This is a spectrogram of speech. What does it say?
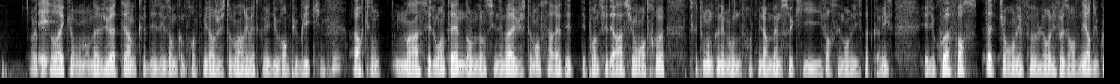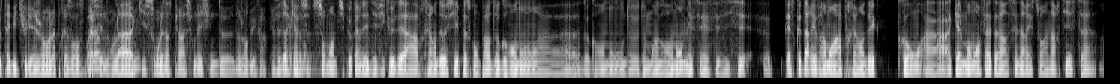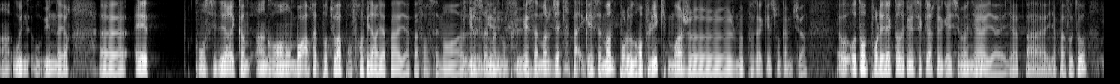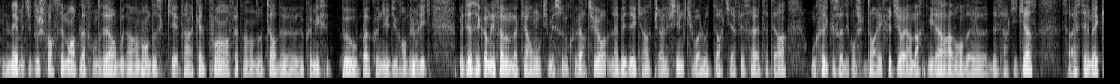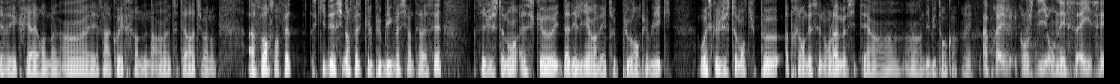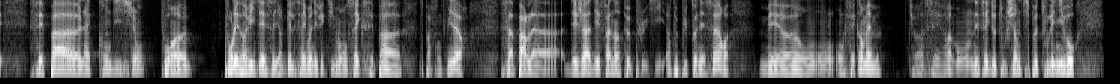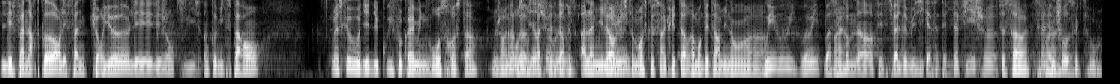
C'est vrai qu'on a vu à terme que des exemples comme Frank Miller justement arrivent à être connus du grand public, mhm. alors qu'ils ont une main assez lointaine dans, le cinéma et justement ça reste des, points de fédération entre parce que tout le monde connaît le nom de Frank Miller, même ceux qui forcément ne lisent pas de comics. Et du coup, à force, peut-être qu'en les, les, faisant venir, du coup, t'habitues les gens à la présence de ces noms-là mhm. qui sont les inspirations des films d'aujourd'hui. Il faut dire qu'il y a sûrement un petit peu quand même des difficultés à appréhender aussi parce qu'on parle de grands noms, euh, de grands noms, de, de, moins grands noms, mais c'est est-ce que tu arrives vraiment à appréhender à, quel moment en fait un scénariste ou un artiste, un, ou une, d'ailleurs, euh, est considéré comme un grand nom. Bon, après, pour, tu vois, pour Frank Miller, il n'y a, pas, a pas forcément. Euh, Gail Simon non plus. Simon, je dis, bah, pour le grand public, moi, je, je, me pose la question quand même, tu vois. Autant pour les lecteurs de comics, c'est clair que Guy Simon, il n'y a, y a, pas, a pas photo. Mais... mais... tu touches forcément un plafond de verre au bout d'un moment de ce qui est, à quel point en fait un auteur de, comics est peu ou pas connu du grand mm. public. Mais tu sais, c'est comme les fameux macarons que tu mets sur une couverture, la BD qui a inspiré le film, tu vois l'auteur qui a fait ça, etc. Ou le fait que ce soit des consultants à l'écriture. Et Mark Millar, avant de, de faire Kick-Ass, ça restait le mec qui avait écrit Iron Man 1, et, enfin, co-écrit Iron Man 1, etc. Tu vois, donc à force, en fait, ce qui décide en fait que le public va s'y intéresser, c'est justement est-ce que tu as des liens avec des trucs plus grand public ou est-ce que justement tu peux appréhender ces noms-là même si tu es un, débutant quoi. Après, quand je dis on essaye, c'est c'est pas euh, la condition pour euh, pour les invités. C'est-à-dire Gail Simon, effectivement, on sait que c'est pas pas Frank Miller. Ça parle déjà à des fans un peu plus qui, un peu plus connaisseurs, mais euh, on, le fait quand même. Tu vois, vraiment, on essaye de toucher un petit peu tous les niveaux. Les fans hardcore, les fans curieux, les, les gens qui lisent un comics par an. Mais est-ce que vous vous dites du coup il faut quand même une grosse rosta Genre une Ah grosse bah, rosta qui oui, d'artistes à la Miller Oui, oui. justement Est-ce que c'est un critère vraiment déterminant euh, Oui, oui, oui, oui, oui. Bah, c'est Ouais. comme un festival de musique à sa tête d'affiche. euh, C'est ça, ouais. C'est la Ouais, même chose. Exactement.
